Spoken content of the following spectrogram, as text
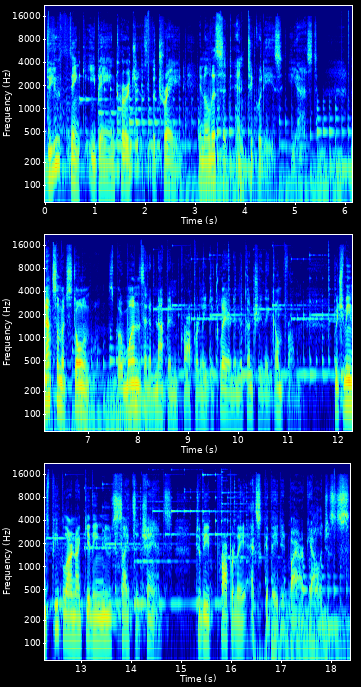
Do you think eBay encourages the trade in illicit antiquities? he asked. Not so much stolen ones, but ones that have not been properly declared in the country they come from, which means people are not giving new sites a chance to be properly excavated by archaeologists.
